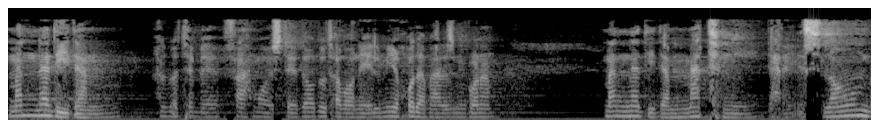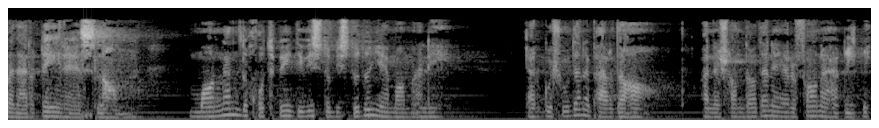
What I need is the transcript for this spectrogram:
من ندیدم البته به فهم و استعداد و توان علمی خودم عرض می‌کنم من ندیدم متنی در اسلام و در غیر اسلام مانند خطبه دوی امام علی در گشودن پرده ها و نشان دادن عرفان حقیقی.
